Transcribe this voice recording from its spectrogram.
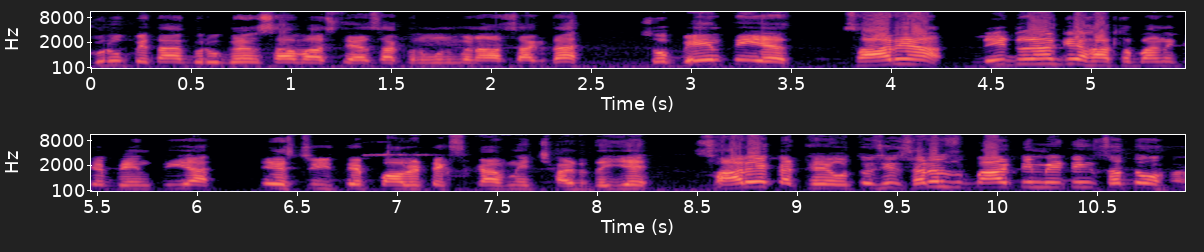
ਗੁਰੂ ਪਿਤਾ ਗੁਰੂ ਗ੍ਰੰਥ ਸਾਹਿਬ ਵਾਸਤੇ ਐਸਾ ਕਾਨੂੰਨ ਬਣਾ ਸਕਦਾ? ਸੋ ਬੇਨਤੀ ਹੈ, ਸਾਰਿਆਂ ਲੀਡਰਾਂ ਕੇ ਹੱਥ ਬਣ ਕੇ ਬੇਨਤੀ ਹੈ, ਇਸ ਚੀਜ਼ ਤੇ ਪੋਲਿਟਿਕਸ ਕਰਨੀ ਛੱਡ ਦਈਏ। ਸਾਰੇ ਇਕੱਠੇ ਹੋ, ਤੁਸੀਂ ਸਰਵ ਪਾਰਟੀ ਮੀਟਿੰਗ ਸੱਦੋ ਹਾਂ।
